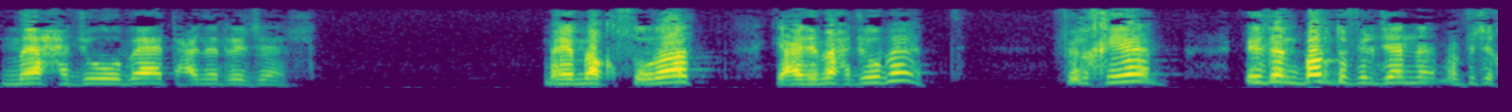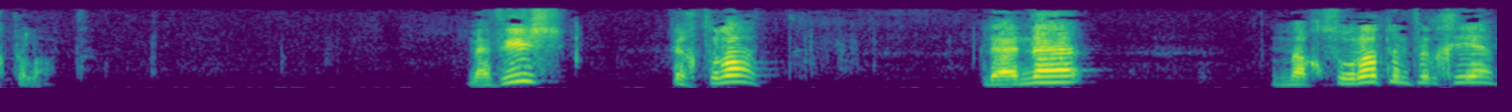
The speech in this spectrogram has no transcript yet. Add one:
محجوبات عن الرجال. ما هي مقصورات؟ يعني محجوبات في الخيام. اذا برضو في الجنة ما فيش اختلاط. ما فيش اختلاط. لأنها مقصورات في الخيام.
